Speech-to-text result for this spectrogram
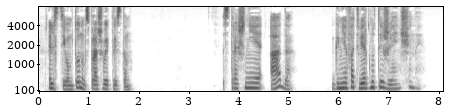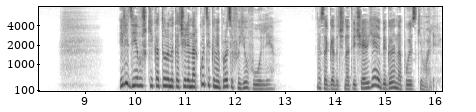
— льстивым тоном спрашивает Тыстон. «Страшнее ада гнев отвергнутой женщины». Или девушки, которые накачали наркотиками против ее воли. Загадочно отвечаю я и убегаю на поиски Валери.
